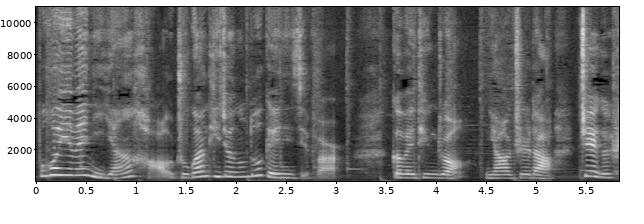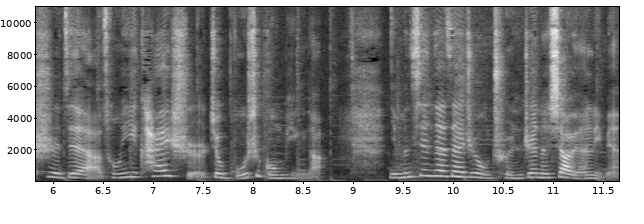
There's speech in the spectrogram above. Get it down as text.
不会因为你演好，主观题就能多给你几分。各位听众，你要知道，这个世界啊，从一开始就不是公平的。你们现在在这种纯真的校园里面，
